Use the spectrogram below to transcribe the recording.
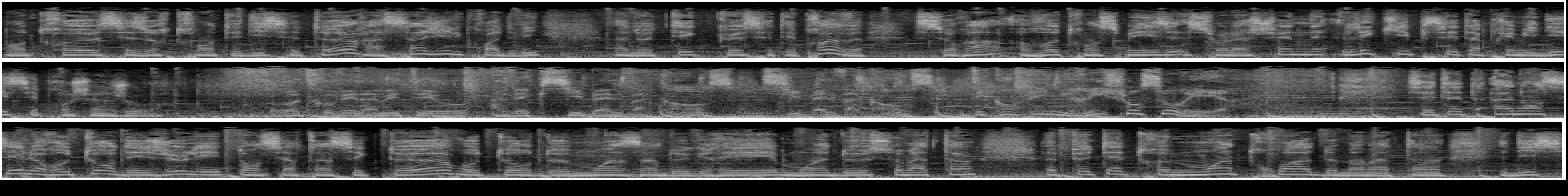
entre 16h30 et 17h à Saint-Gilles-Croix-de-Vie. À noter que cette épreuve sera retransmise sur la chaîne L'équipe cet après-midi et ces prochains jours. Retrouvez la météo avec si belles vacances. Si belles vacances, des campings riches en sourires. C'était annoncé le retour des gelées dans certains secteurs, autour de moins 1 degré, moins 2 ce matin, peut-être moins 3 demain matin. D'ici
